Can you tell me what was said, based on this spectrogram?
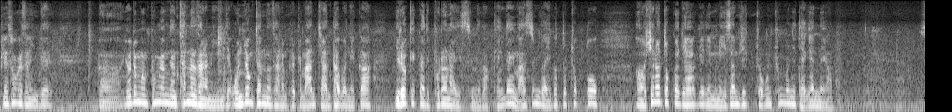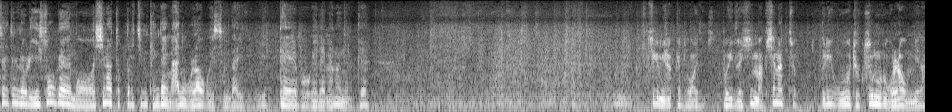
계속해서 이제 어, 요즘은 풍명전 찾는 사람이 이제 원종 찾는 사람이 그렇게 많지 않다 보니까 이렇게까지 불어나 있습니다. 굉장히 많습니다. 이것도 촉도 어, 신화촉까지 하게 되면 2, 30촉은 충분히 되겠네요. 실질적으로 이 속에 뭐 신화촉들이 지금 굉장히 많이 올라오고 있습니다. 이 밑에 보게 되면은 이렇게 음, 지금 이렇게 보, 보이듯이 막 신화촉들이 우죽순으로 올라옵니다.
